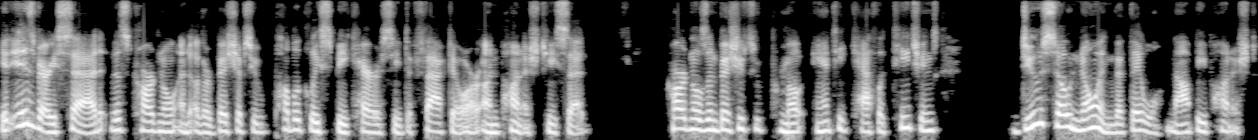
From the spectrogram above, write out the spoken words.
it is very sad this cardinal and other bishops who publicly speak heresy de facto are unpunished, he said. Cardinals and bishops who promote anti Catholic teachings do so knowing that they will not be punished.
